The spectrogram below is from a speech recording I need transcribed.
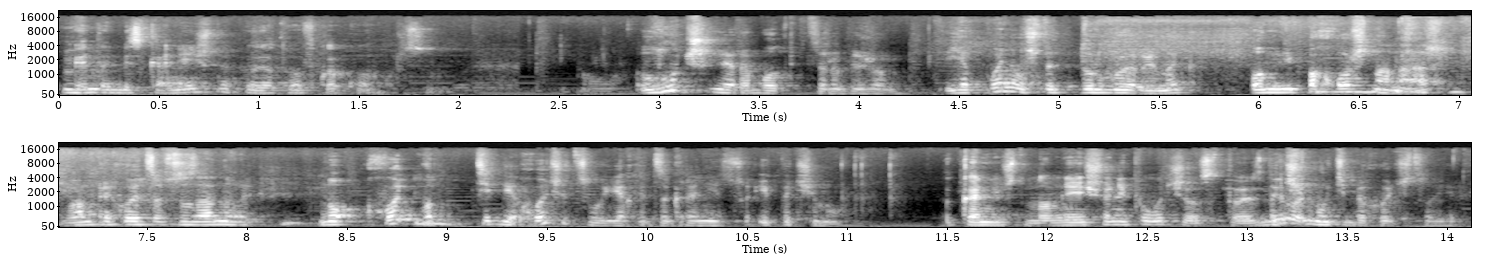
Mm-hmm. Это бесконечная подготовка к конкурсу. Лучше ли работать за рубежом? Я понял, что это другой рынок, он не похож на наш, вам приходится все заново. Но хоть вот тебе хочется уехать за границу, и почему? Конечно, но мне еще не получилось этого сделать. Почему тебе хочется уехать?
